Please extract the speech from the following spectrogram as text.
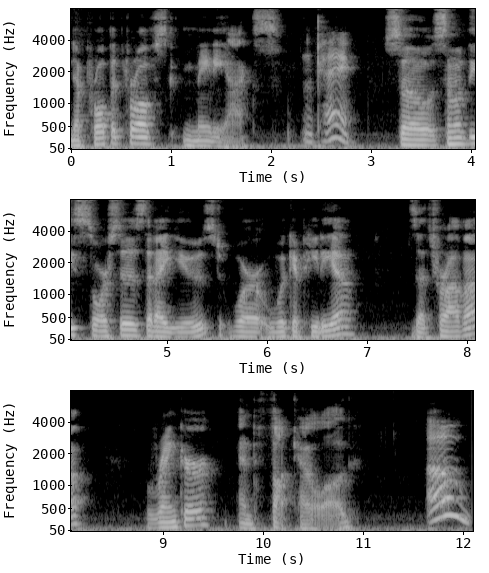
Dnipropetrovsk maniacs. okay. So some of these sources that I used were Wikipedia, Zatrava, Ranker, and Thought Catalog. Oh,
